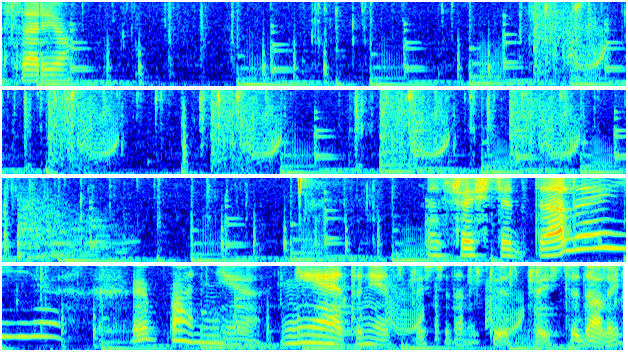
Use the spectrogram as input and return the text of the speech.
Serio. Jest przejście dalej? Chyba nie. Nie, to nie jest przejście dalej. Tu jest przejście dalej.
